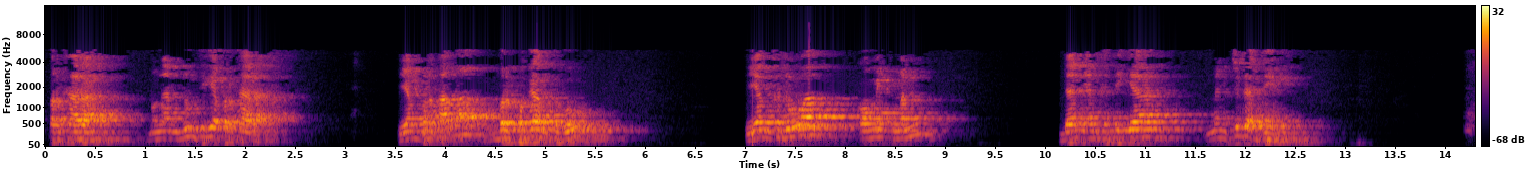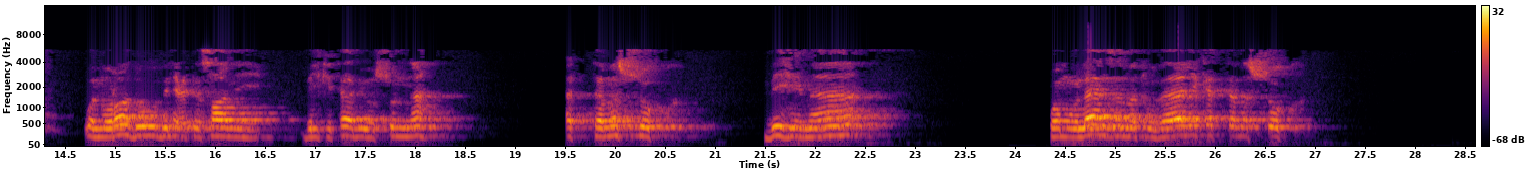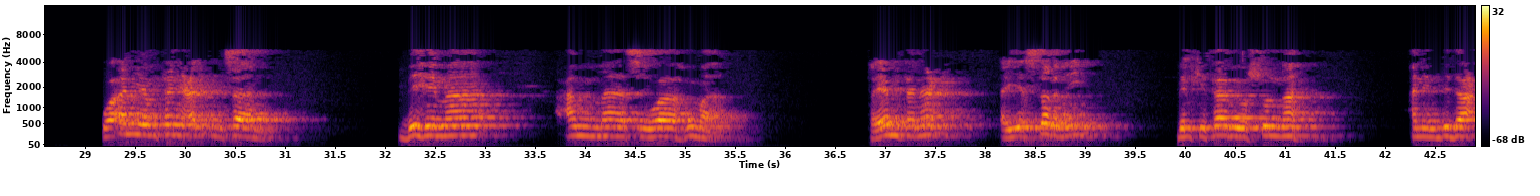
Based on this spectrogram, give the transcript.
perkara mengandung tiga perkara. Yang pertama berpegang teguh, yang kedua komitmen, dan yang ketiga mencegah diri. والمراد بالاعتصام بالكتاب والسنة التمسك بهما وملازمة ذلك التمسك. وأن يمتنع الإنسان بهما عما سواهما. فيمتنع أن يستغني بالكتاب والسنة عن البدع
